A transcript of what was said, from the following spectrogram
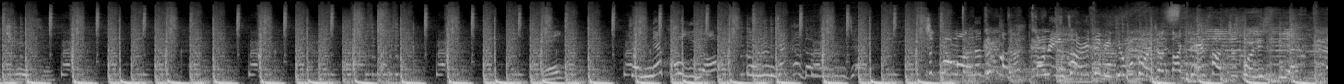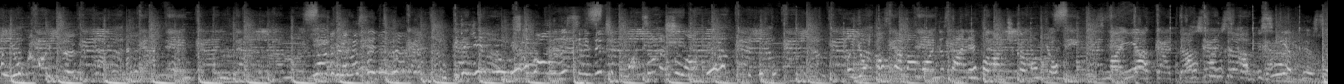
geçiriyorsun? Kol? Ne kolu ya? Örümcek adam örümcek. Çıkmam anladın mı? Sonra internete videomu koyacaklar. Kersaççı solist diye. Ay yok artık. Ya gülmesenize. Bir de yetmiyormuş gibi aldınız sizi. Atsana şunu. Ay yok asla ben bu arada falan çıkamam. Yok. Manyak. Az sonra kahvesini yapıyorsun.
